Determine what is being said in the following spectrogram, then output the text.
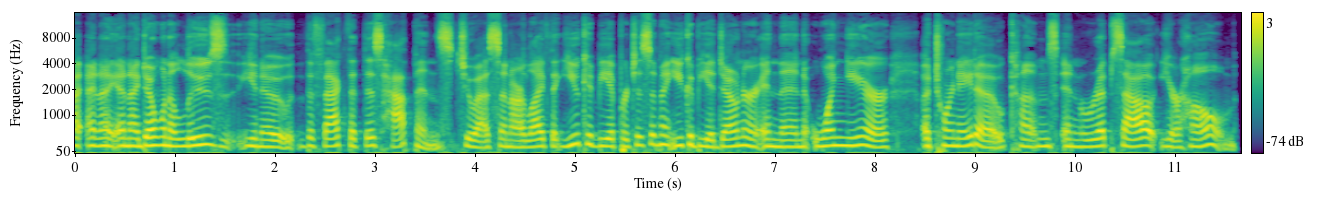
I, and I and I don't want to lose you know the fact that this happens to us in our life that you could be a participant you could be a donor and then one year a tornado comes and rips out your home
